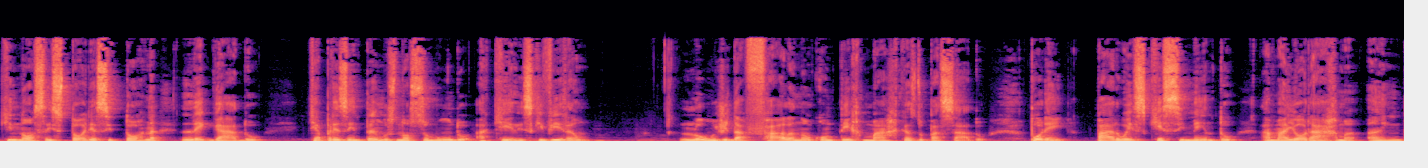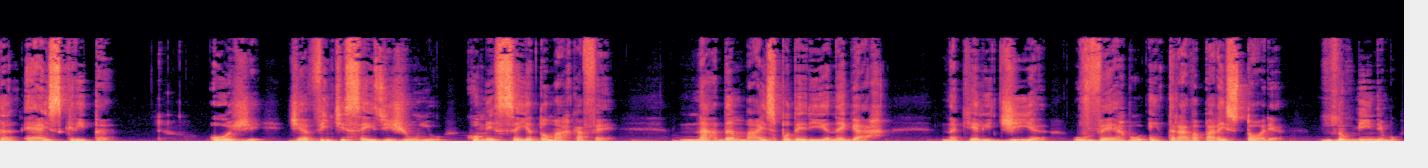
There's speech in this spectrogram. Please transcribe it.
que nossa história se torna legado, que apresentamos nosso mundo àqueles que virão longe da fala não conter marcas do passado. Porém, para o esquecimento, a maior arma ainda é a escrita. Hoje, dia 26 de junho, comecei a tomar café. Nada mais poderia negar. Naquele dia, o verbo entrava para a história. No mínimo,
